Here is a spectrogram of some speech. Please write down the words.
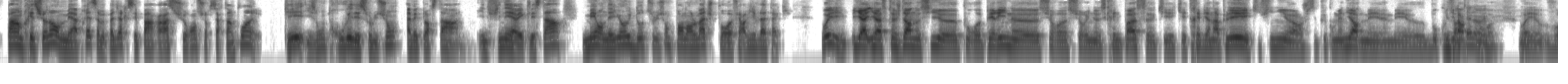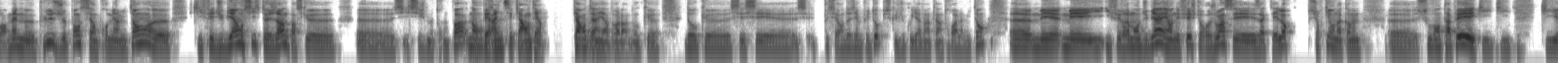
pas impressionnant, mais après, ça veut pas dire que c'est pas rassurant sur certains points qu'ils ont trouvé des solutions avec leurs stars, in fine avec les stars, mais en ayant eu d'autres solutions pendant le match pour euh, faire vivre l'attaque. Oui, il y a, il y a ce touchdown aussi euh, pour euh, Perrine sur, sur une screen pass qui est, qui est très bien appelée et qui finit, alors je sais plus combien de yards, mais, mais beaucoup de yards, voire même plus, je pense, c'est en première mi-temps, qui fait du bien aussi ce touchdown parce que si, si je me trompe pas, non. Perrine, c'est 41. 41 yards, voilà. Donc, euh, donc euh, c'est en deuxième plutôt, puisque du coup, il y a 21-3 à la mi-temps. Euh, mais mais il, fait vraiment du bien. Et en effet, je te rejoins, c'est Zach Taylor, sur qui on a quand même souvent tapé et qui qui, qui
